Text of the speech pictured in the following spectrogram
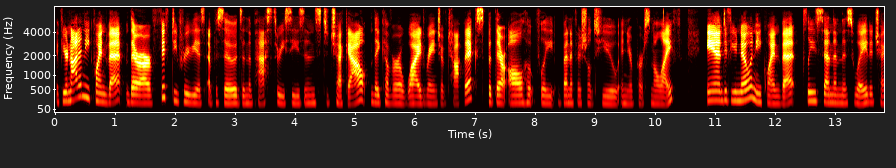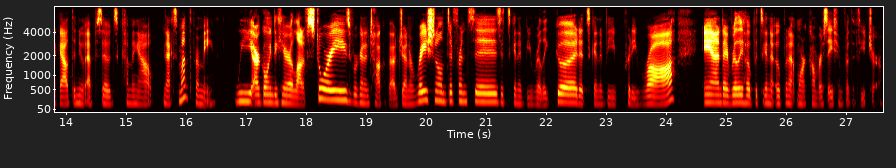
if you're not an equine vet, there are 50 previous episodes in the past three seasons to check out. They cover a wide range of topics, but they're all hopefully beneficial to you in your personal life. And if you know an equine vet, please send them this way to check out the new episodes coming out next month from me. We are going to hear a lot of stories. We're going to talk about generational differences. It's going to be really good. It's going to be pretty raw. And I really hope it's going to open up more conversation for the future.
